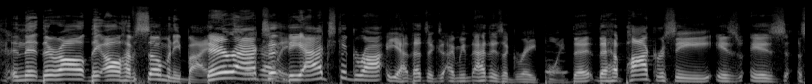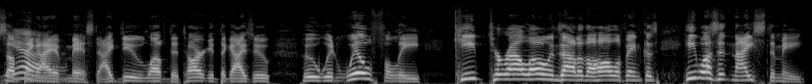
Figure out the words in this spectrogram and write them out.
And they, they're all they all have so many biases. Their axe, Really. the axe to grind. Yeah, that's. Ex- I mean, that is a great point. The the hypocrisy is is something Yeah. I have missed. I do love to target the guys who who would willfully keep Terrell Owens out of the Hall of Fame because he wasn't nice to me.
